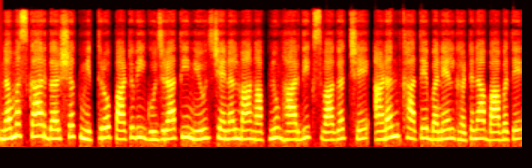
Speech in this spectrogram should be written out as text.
નમસ્કાર દર્શક મિત્રો, પાટવી ગુજરાતી ન્યૂઝ ચેનલમાં આપનું હાર્દિક સ્વાગત છે. આણંદ ખાતે બનેલ ઘટના બાબતે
